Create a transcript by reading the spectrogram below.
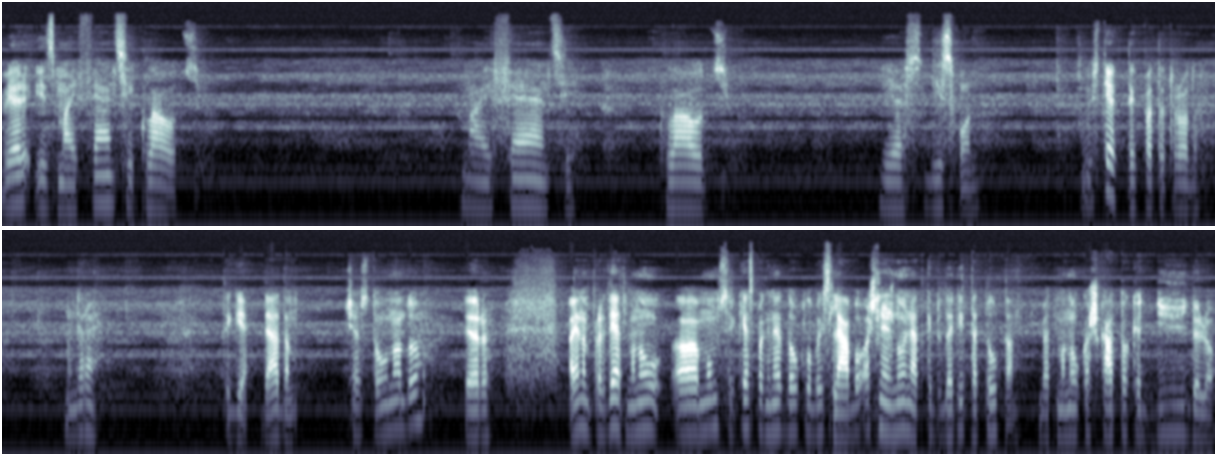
Where is my fancy clouds? My fancy clouds. Yes, this one. Vis tiek taip pat atrodo. Nu gerai. Taigi, dedam čia stauną 2 ir einam pradėti. Manau, a, mums reikės pagrindinti daug labai slebo. Aš nežinau net kaip daryti tą tiltą, bet manau kažką tokio didelio.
